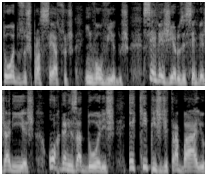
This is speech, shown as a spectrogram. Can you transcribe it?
todos os processos envolvidos. Cervejeiros e cervejarias, organizadores, equipes de trabalho,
